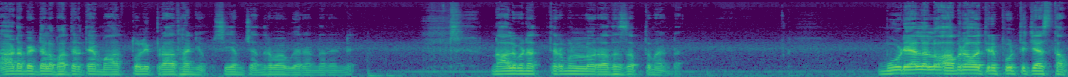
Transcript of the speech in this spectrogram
ఆడబిడ్డల భద్రతే మా తొలి ప్రాధాన్యం సీఎం చంద్రబాబు గారు అన్నారండి. నాలుగున తిరుమలలో రథసప్తమి అంట. మూడేళ్ళలో అమరావతిని పూర్తి చేస్తాం.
